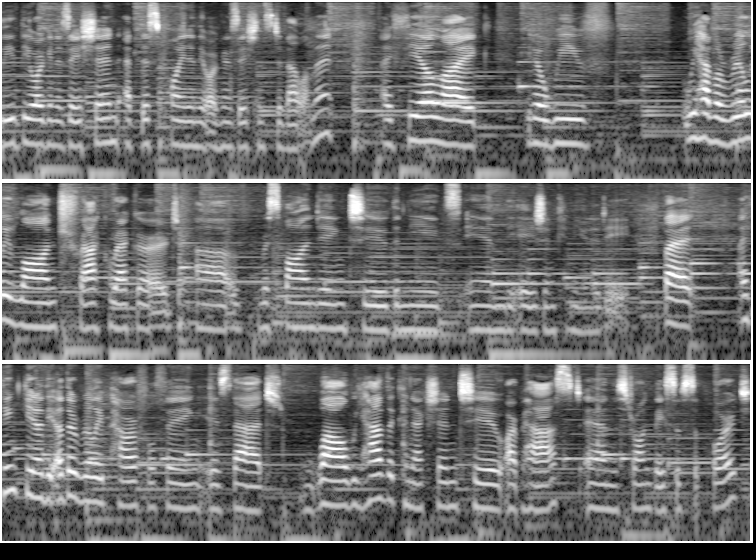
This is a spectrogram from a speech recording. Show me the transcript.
lead the organization at this point in the organization's development. I feel like, you know, we've we have a really long track record of responding to the needs in the Asian community. But I think you know the other really powerful thing is that while we have the connection to our past and the strong base of support,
